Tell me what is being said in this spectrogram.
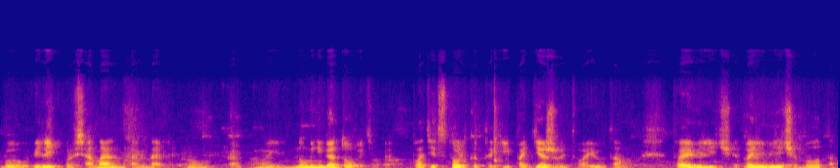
был велик, профессиональный и так далее. Ну, как мы, но мы не готовы тебе платить столько-то и поддерживать твою там, твое величие. Твое величие было там.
